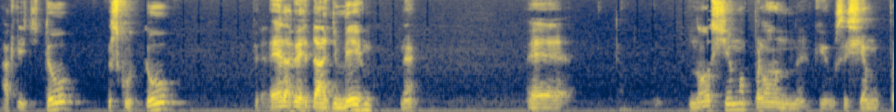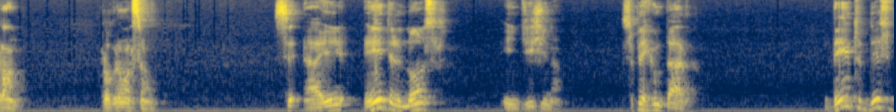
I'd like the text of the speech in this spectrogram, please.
Acreditou, escutou, era verdade mesmo, né? É, nós um plano, né? Que você chama plano, programação. Se- Aí, entre nós, indígenas, se perguntaram, dentro desse,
